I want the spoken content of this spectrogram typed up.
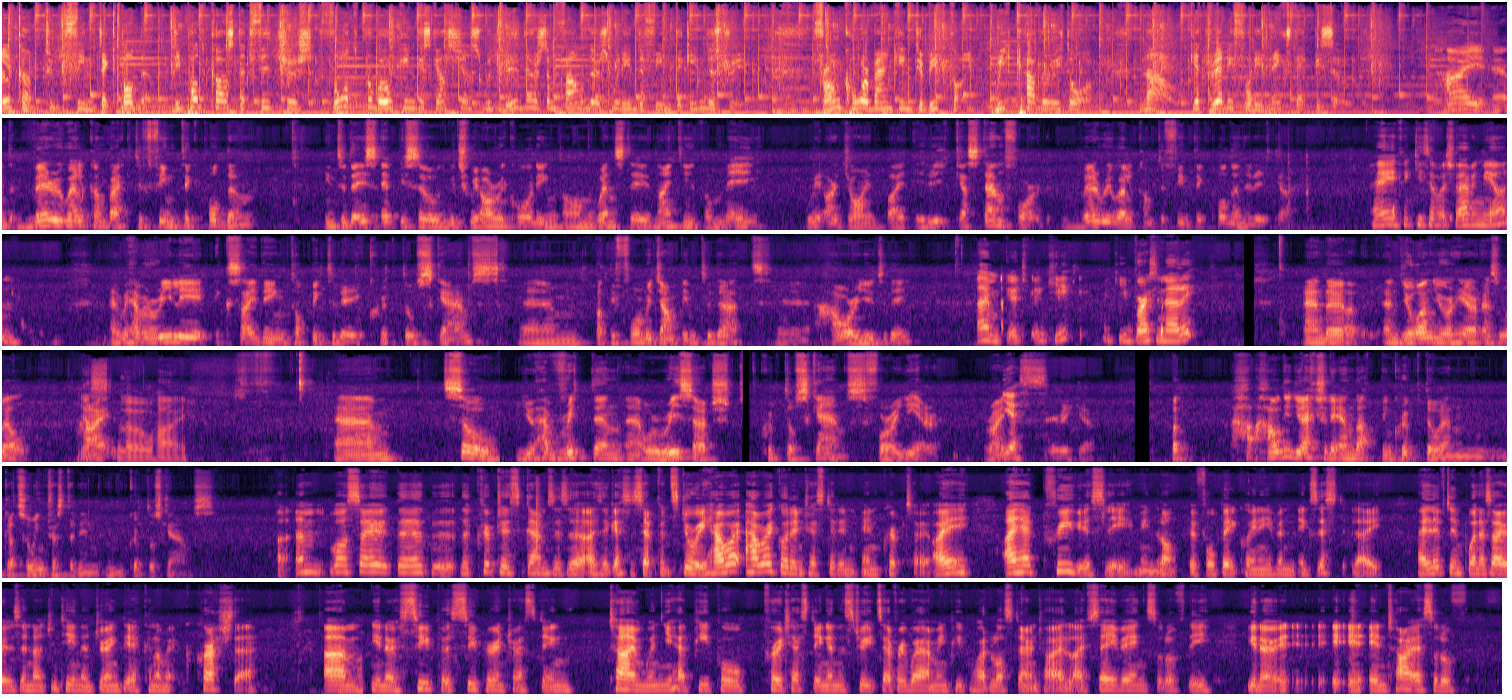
Welcome to FinTech Podden, the podcast that features thought provoking discussions with leaders and founders within the fintech industry. From core banking to Bitcoin, we cover it all. Now, get ready for the next episode. Hi, and very welcome back to FinTech Podden. In today's episode, which we are recording on Wednesday, 19th of May, we are joined by Erica Stanford. Very welcome to FinTech Podden, Erica. Hey, thank you so much for having me on. And we have a really exciting topic today crypto scams. Um, but before we jump into that, uh, how are you today? I'm good, thank you. Thank you, bright and early. And, uh, and Johan, you're here as well. Yes, hi. Hello, hi. Um, so, you have written uh, or researched crypto scams for a year, right? Yes. Erica? But how did you actually end up in crypto and got so interested in, in crypto scams? Uh, um, well, so the, the, the crypto scams is, a, I guess, a separate story. How I, how I got interested in, in crypto, I I had previously, I mean, long before Bitcoin even existed, I, I lived in Buenos Aires in Argentina during the economic crash there. Um, uh-huh. you know, super, super interesting time when you had people protesting in the streets everywhere. I mean, people had lost their entire life savings, sort of the, you know, entire sort of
